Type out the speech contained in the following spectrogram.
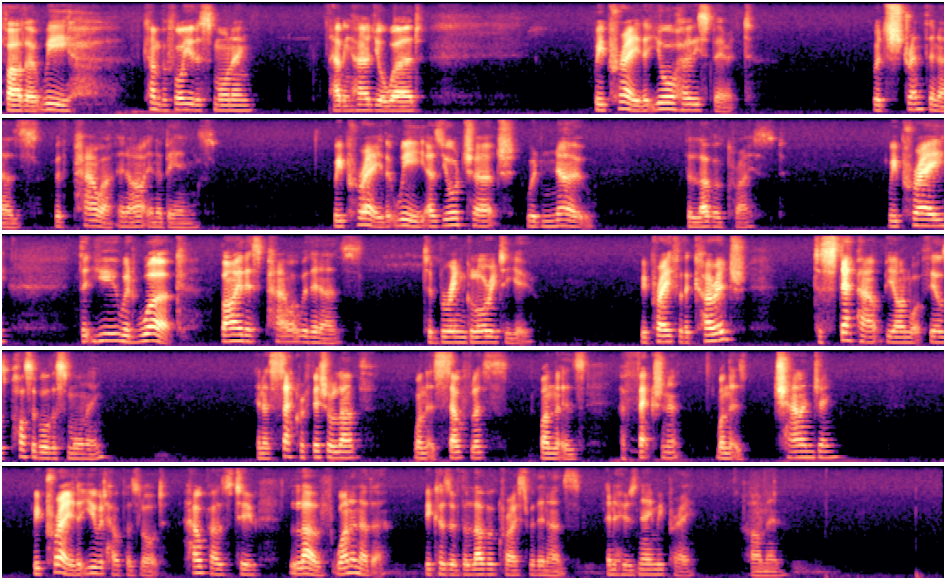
Father, we come before you this morning having heard your word, we pray that your Holy Spirit would strengthen us with power in our inner beings. We pray that we, as your church, would know the love of Christ. We pray that you would work by this power within us to bring glory to you. We pray for the courage to step out beyond what feels possible this morning in a sacrificial love, one that is selfless, one that is affectionate, one that is challenging. We pray that you would help us, Lord. Help us to love one another because of the love of Christ within us, in whose name we pray. Amen.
